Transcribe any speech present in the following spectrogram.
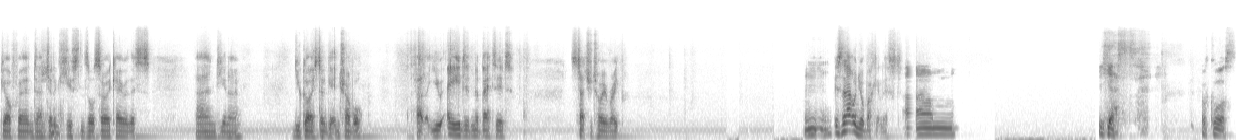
girlfriend Anjelica Huston's also okay with this, and you know, you guys don't get in trouble. The fact that you aided and abetted statutory rape Mm. is that on your bucket list? Um. Yes, of course.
